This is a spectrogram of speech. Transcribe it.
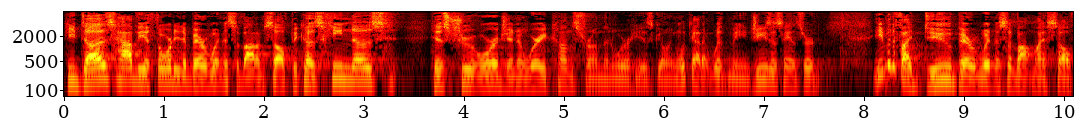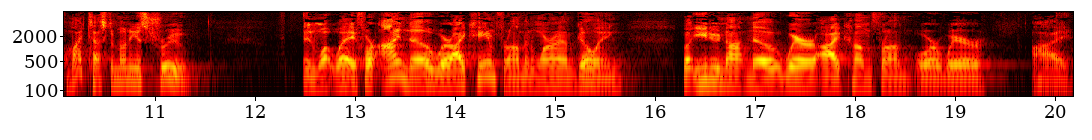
He does have the authority to bear witness about himself because he knows his true origin and where he comes from and where he is going. Look at it with me. Jesus answered, Even if I do bear witness about myself, my testimony is true. In what way? For I know where I came from and where I am going, but you do not know where I come from or where I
